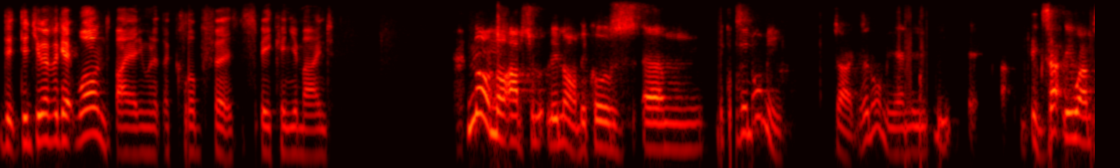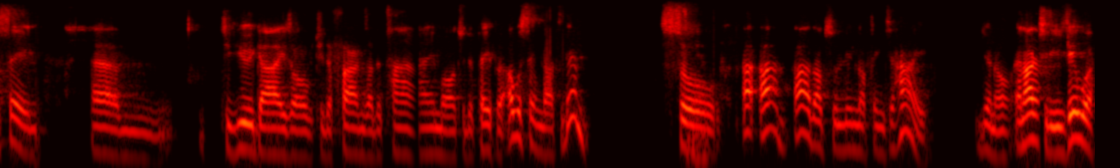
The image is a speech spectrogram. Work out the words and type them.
Did, did you ever get warned by anyone at the club for speaking your mind? No, no, absolutely not, because um, because they know me, Jack. They know me, and he, he, exactly what I'm saying. Um, to you guys or to the fans at the time or to the paper. I was saying that to them. So yeah. I, I, I, had absolutely nothing to hide, you know. And actually, they were,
